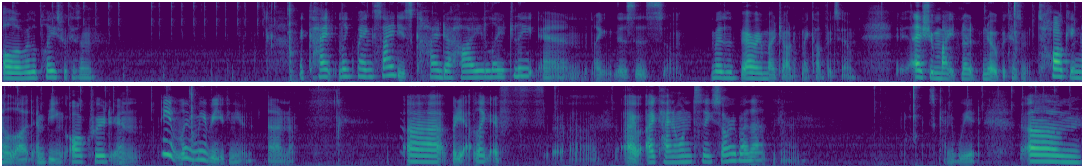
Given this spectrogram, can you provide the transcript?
all over the place because I'm I kind like my anxiety is kind of high lately, and like this is um, very much out of my comfort zone, as you might not know because I'm talking a lot and being awkward, and maybe you can hear. It. I don't know. Uh, but yeah, like I, f- uh, I, I kind of wanted to say sorry about that because it's kind of weird. Um,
